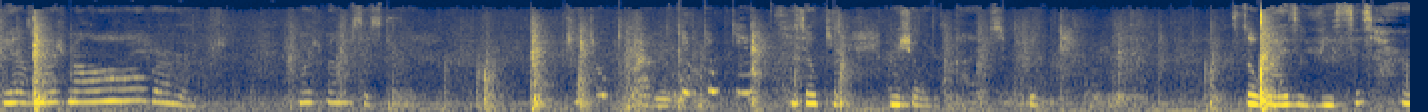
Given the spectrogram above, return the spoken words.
She has marshmallow all over her. Marshmallow sister. She's so cute. So. She's so cute. Let me show you guys. Wait. So guys, this is her.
